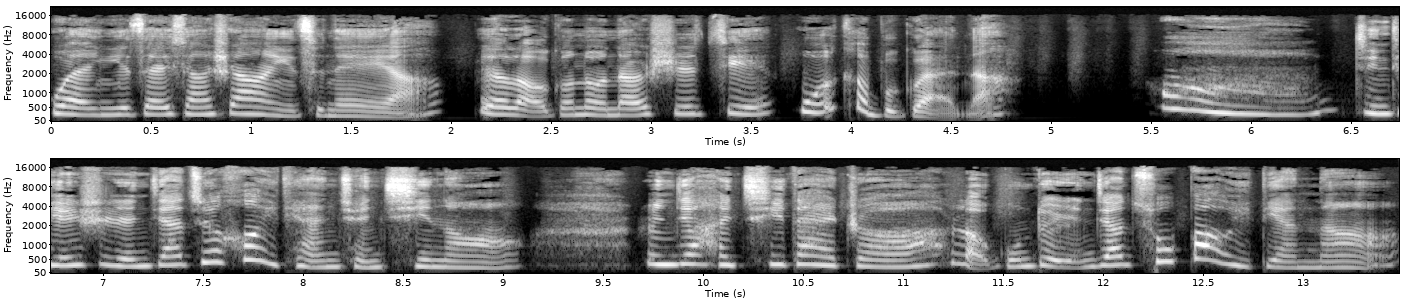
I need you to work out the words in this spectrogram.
万一再像上一次那样被老公弄到失禁，我可不管呢。哦，今天是人家最后一天安全期呢。人家还期待着老公对人家粗暴一点呢，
